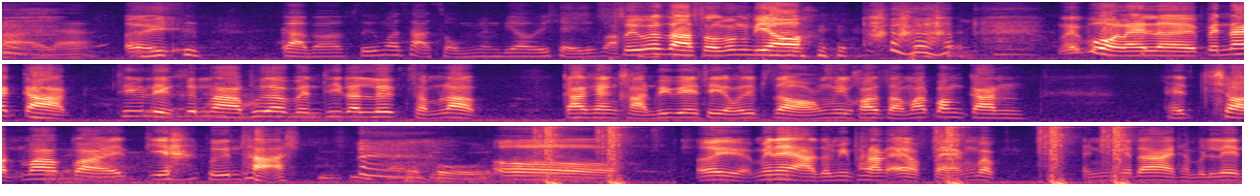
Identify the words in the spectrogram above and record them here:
ตายแล้ว เอ้ยนนี้ซื้อกลับมาซื้อมาสะสมอย่างเดียวเฉยๆหรือเปล่า ซื้อมาสะสมบางเดียว ไม่บวกอะไรเลย เป็นหน้ากาก ที่ผลิตขึ้นมาเพื่อเป็นที่ระลึกสำหรับการแข่งขัน PBC 2012 มีความสามารถป้องกันเฮดช็อตมากกว่าเฮดเกียร์พื้นฐาน โอ้โหโอ้เอ้ย ไม่แน่อาจจะมีพลังแอบแฝงแบบไอ้นี่ก็ได้ทำเป็นเล่น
